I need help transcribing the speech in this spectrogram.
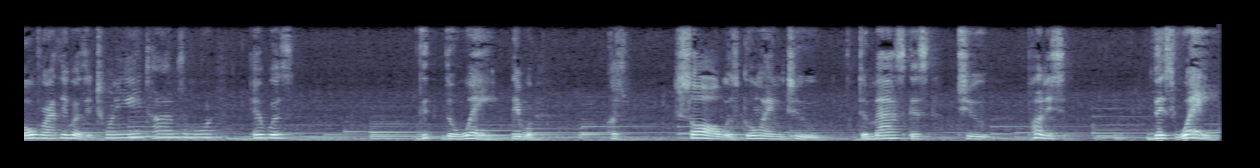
over I think was it 28 times or more, it was the, the way they were because Saul was going to Damascus to punish this way.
